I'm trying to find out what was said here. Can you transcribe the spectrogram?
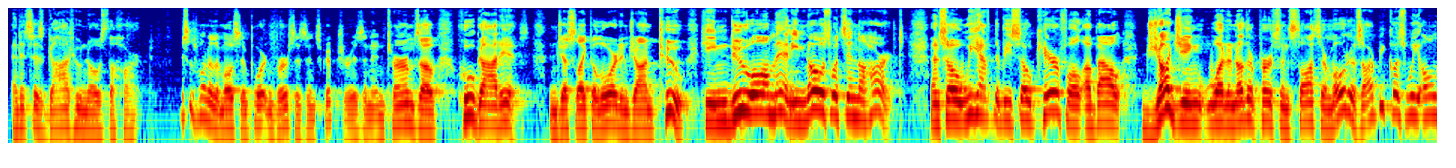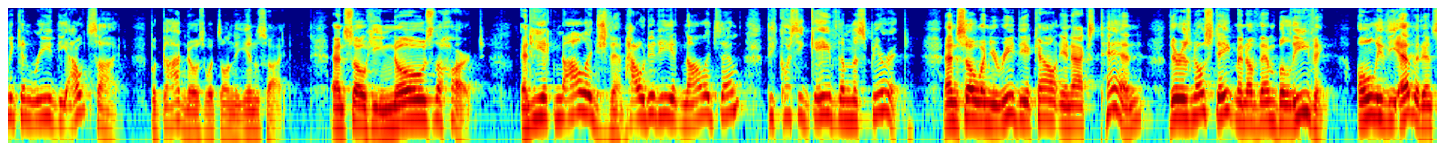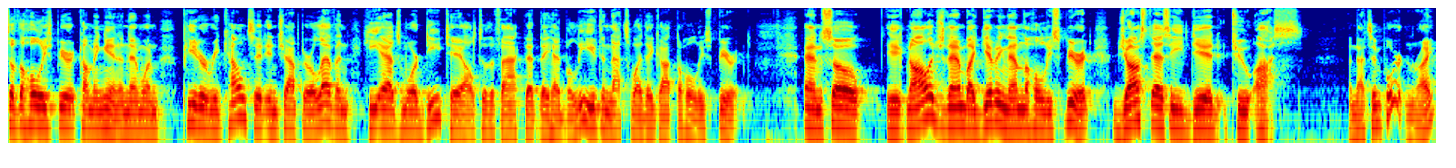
and it says, God who knows the heart. This is one of the most important verses in Scripture, isn't it? In terms of who God is. And just like the Lord in John 2, He knew all men, He knows what's in the heart. And so we have to be so careful about judging what another person's thoughts or motives are because we only can read the outside. But God knows what's on the inside. And so He knows the heart. And he acknowledged them. How did he acknowledge them? Because he gave them the Spirit. And so when you read the account in Acts 10, there is no statement of them believing, only the evidence of the Holy Spirit coming in. And then when Peter recounts it in chapter 11, he adds more detail to the fact that they had believed, and that's why they got the Holy Spirit. And so he acknowledged them by giving them the Holy Spirit, just as he did to us. And that's important, right?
